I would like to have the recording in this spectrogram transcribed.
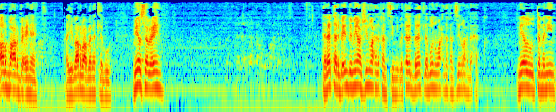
أربع أربعينات. يبقى أربع بنات لبون 170 43 ب 120 51 يبقى ثلاث بنات لبون وواحده 50 وواحده حق 180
